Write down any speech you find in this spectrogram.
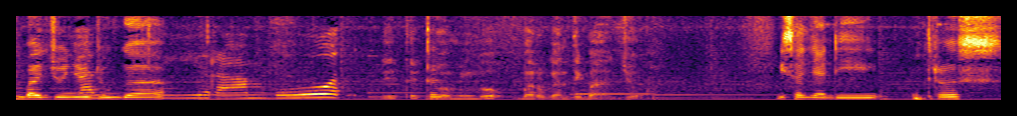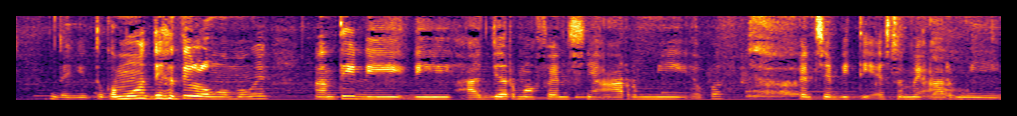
bajunya juga di rambut. Di tiap dua minggu baru ganti baju. Bisa jadi. Terus udah gitu kamu hati-hati lo ngomongnya. Nanti di dihajar sama fansnya army apa? Fansnya BTS namanya army.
